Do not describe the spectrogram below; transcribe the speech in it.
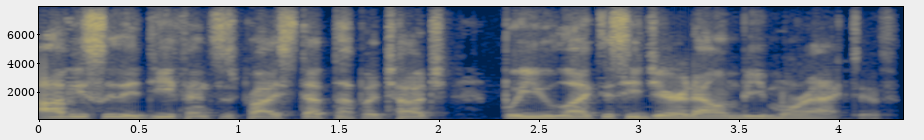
Obviously, the defense has probably stepped up a touch, but you like to see Jarrett Allen be more active.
